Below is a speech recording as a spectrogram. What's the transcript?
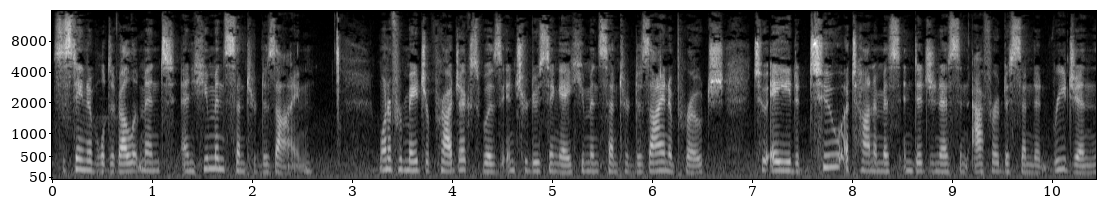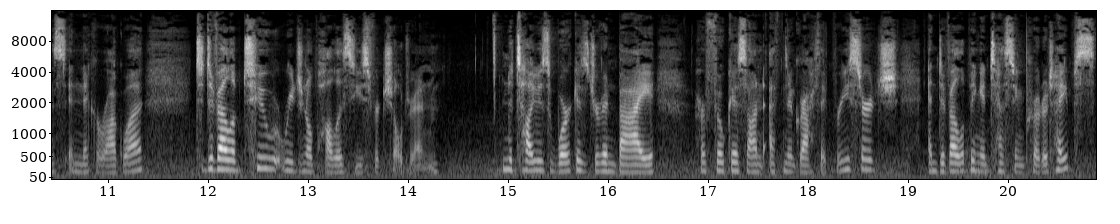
sustainable development, and human centered design. One of her major projects was introducing a human centered design approach to aid two autonomous indigenous and Afro descendant regions in Nicaragua to develop two regional policies for children. Natalia's work is driven by her focus on ethnographic research and developing and testing prototypes,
